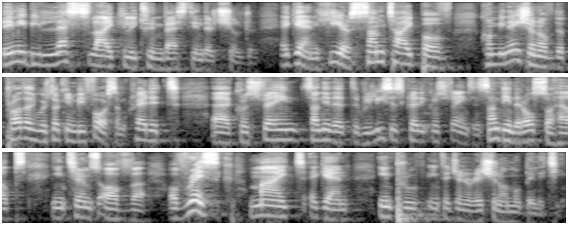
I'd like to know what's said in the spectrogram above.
they may be less likely to invest in their children. Again, here, some type of combination of the product we were talking before, some credit uh, constraint, something that releases credit constraints, and something that also helps in terms of, uh, of risk might, again, improve intergenerational mobility.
